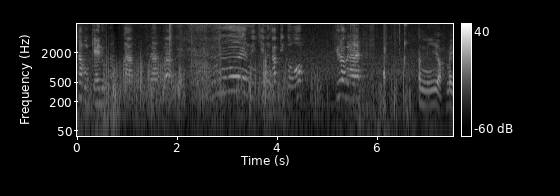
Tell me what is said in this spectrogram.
ถ้าผมแกะดูนานนานมากเอ้ยนี่ชิ้นนึงครับจิโกคิดว่าเป็นอะไร อันนี้เหรอไม่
